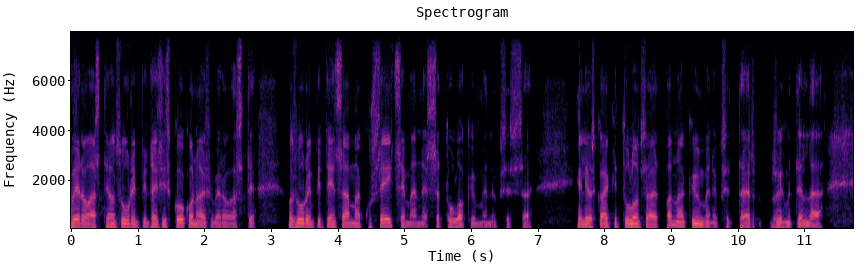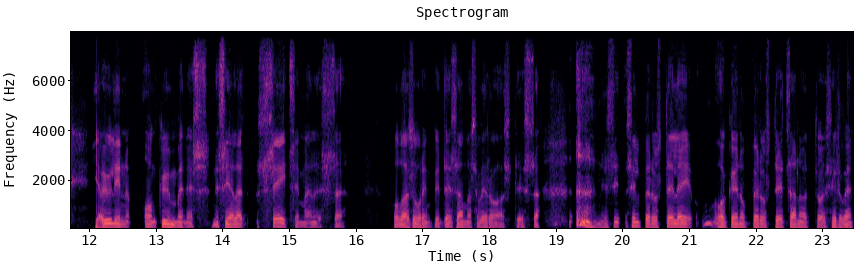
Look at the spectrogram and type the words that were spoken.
veroaste on suurin piirtein, siis kokonaisveroaste, on suurin piirtein sama kuin seitsemännessä tulokymmenyksessä. Eli jos kaikki tulonsaajat pannaan kymmenyksittäin ryhmitellään ja ylin on kymmenes, niin siellä seitsemännessä ollaan suurin piirtein samassa veroasteessa. niin sillä perusteella ei oikein ole perusteet sanoa, että olisi hirveän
